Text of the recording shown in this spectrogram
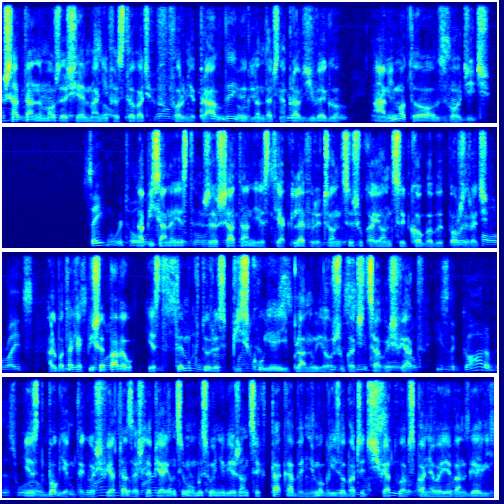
szatan może się manifestować w formie prawdy i wyglądać na prawdziwego, a mimo to zwodzić. Napisane jest, że szatan jest jak lew ryczący, szukający kogo by pożreć. Albo tak jak pisze Paweł, jest tym, który spiskuje i planuje oszukać cały świat. Jest Bogiem tego świata, zaślepiającym umysły niewierzących tak, aby nie mogli zobaczyć światła wspaniałej Ewangelii.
